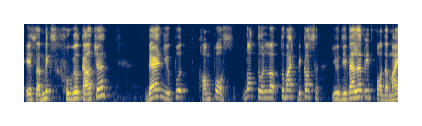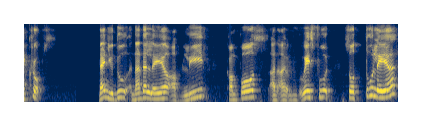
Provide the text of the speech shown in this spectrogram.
It's a mixed hugelkultur. Then you put compost, not too, too much because you develop it for the microbes. Then you do another layer of leaf, compost, and uh, waste food. So two layer,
